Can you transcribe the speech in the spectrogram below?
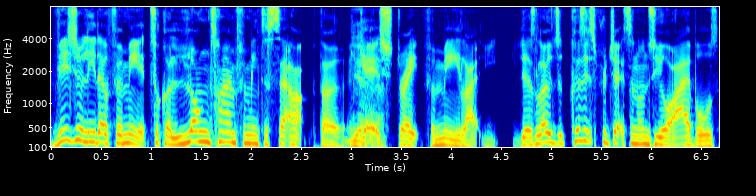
visually though, for me, it took a long time for me to set up though and get it straight for me. Like there's loads of because it's projecting onto your eyeballs.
